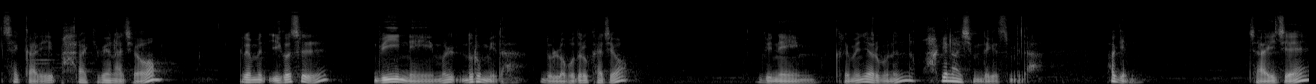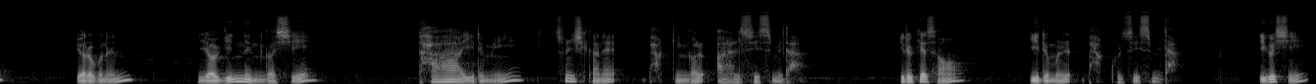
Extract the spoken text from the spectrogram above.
색깔이 파랗게 변하죠. 그러면 이것을 rename을 누릅니다. 눌러보도록 하죠. rename. 그러면 여러분은 확인하시면 되겠습니다. 확인. 자, 이제 여러분은 여기 있는 것이 다 이름이 순식간에 바뀐 걸 알 수 있습니다. 이렇게 해서 이름을 바꿀 수 있습니다. 이것이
